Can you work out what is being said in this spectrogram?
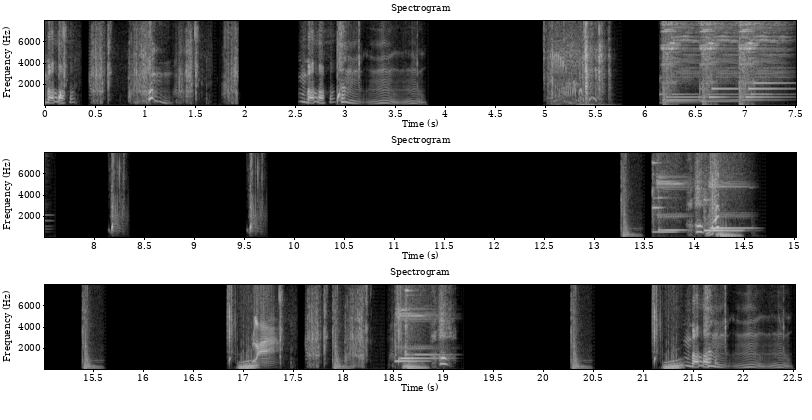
まあ、まあ、うん。What? まん、うんうん。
